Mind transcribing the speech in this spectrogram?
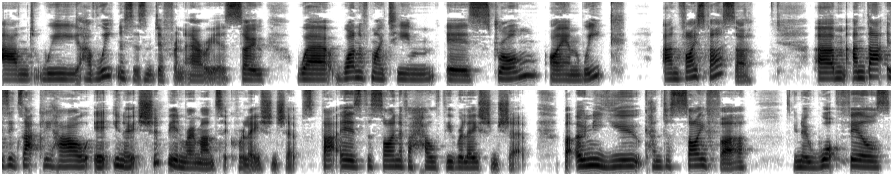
and we have weaknesses in different areas. So where one of my team is strong, I am weak, and vice versa. Um, and that is exactly how it you know it should be in romantic relationships. That is the sign of a healthy relationship. But only you can decipher, you know, what feels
